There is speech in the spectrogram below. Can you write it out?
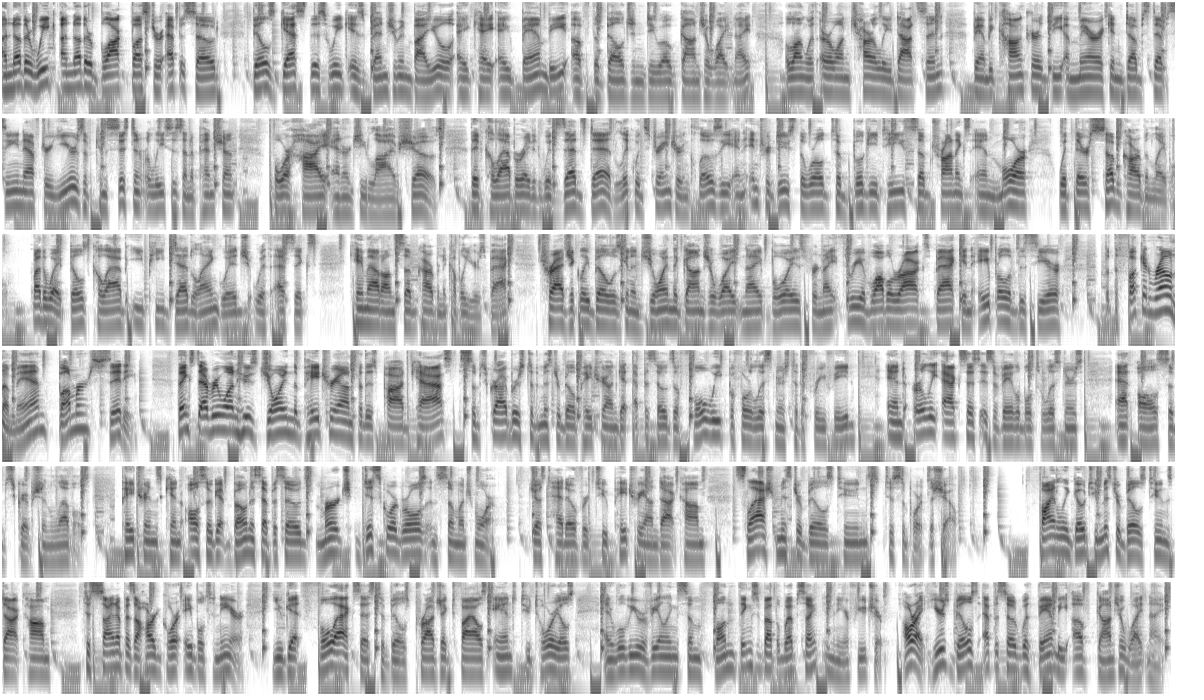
Another week, another blockbuster episode. Bill's guest this week is Benjamin Bayeul, aka Bamby of the Belgian duo Ganja White Night. Along with Erwan Charlie Dotson, Bamby conquered the American dubstep scene after years of consistent releases and a penchant for high energy live shows. They've collaborated with Zeds Dead, Liquid Stranger, and Closey and introduced the world to Boogie T, Subtronics, and more with their Subcarbon label. By the way, Bill's collab EP Dead Language with Esseks came out on Subcarbon a couple years back. Tragically, Bill was going to join the Ganja White Night boys for night three of Wobble Rocks back in April of this year. But the fucking Rona, man. Bummer City. Thanks to everyone who's joined the Patreon for this podcast. Subscribers to the Mr. Bill Patreon get episodes a full week before listeners to the free feed, and early access is available to listeners at all subscription levels. Patrons can also get bonus episodes, merch, Discord roles, and so much more. Just head over to patreon.com slash Mr. Bill's Tunes to support the show. Finally, go to MrBillsTunes.com to sign up as a hardcore Ableton You get full access to Bill's project files and tutorials, and we'll be revealing some fun things about the website in the near future. All right, here's Bill's episode with Bamby of Ganja White Night.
